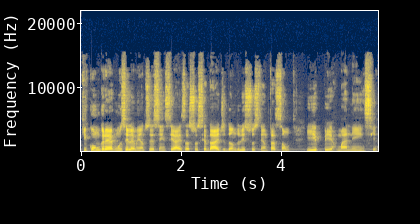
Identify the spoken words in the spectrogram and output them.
que congregam os elementos essenciais da sociedade, dando-lhe sustentação e permanência.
